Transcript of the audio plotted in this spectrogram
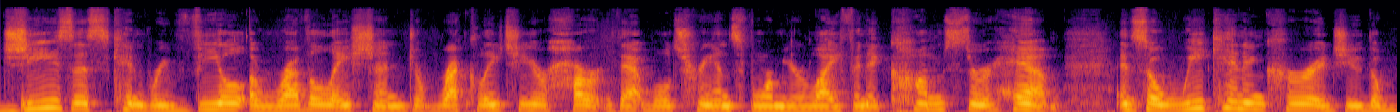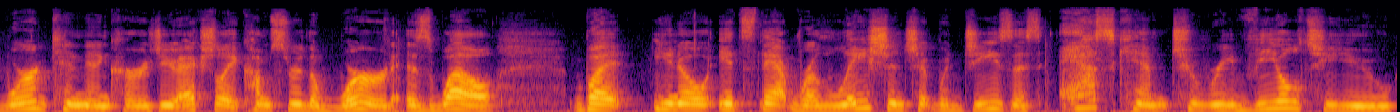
Jesus can reveal a revelation directly to your heart that will transform your life, and it comes through Him. And so we can encourage you, the Word can encourage you. Actually, it comes through the Word as well. But, you know, it's that relationship with Jesus. Ask Him to reveal to you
